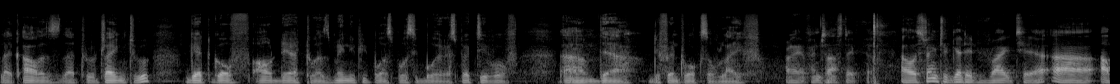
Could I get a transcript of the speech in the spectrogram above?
like ours that we're trying to get golf out there to as many people as possible, irrespective of um, their different walks of life. Right, fantastic. I was trying to get it right here. Uh,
